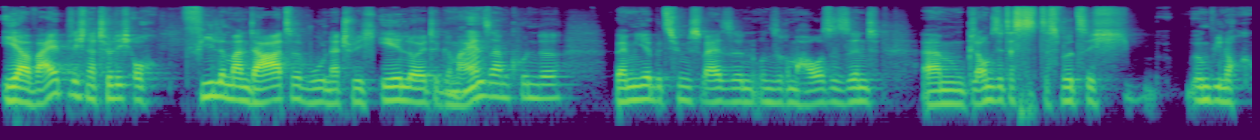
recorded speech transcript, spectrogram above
eher weiblich. Natürlich auch viele Mandate, wo natürlich Eheleute mhm. gemeinsam Kunde bei mir beziehungsweise in unserem Hause sind. Ähm, glauben Sie, dass das wird sich irgendwie noch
